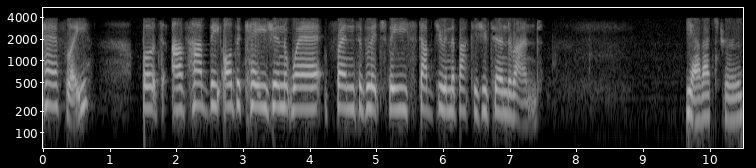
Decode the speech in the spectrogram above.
carefully, but I've had the odd occasion where friends have literally stabbed you in the back as you've turned around. Yeah, that's true.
